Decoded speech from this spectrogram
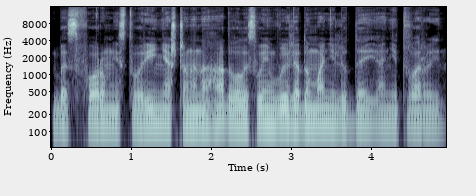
безформні створіння, що не нагадували своїм виглядом ані людей, ані тварин.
